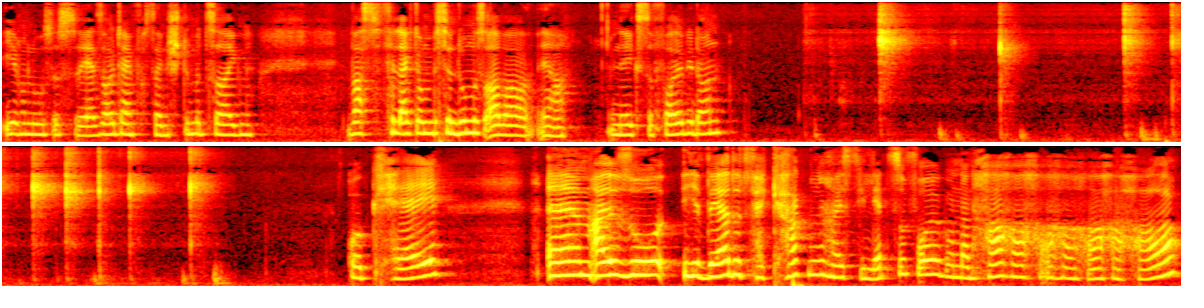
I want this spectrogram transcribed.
ehrenlos ist. Er sollte einfach seine Stimme zeigen. Was vielleicht auch ein bisschen dumm ist, aber ja, nächste Folge dann. Okay. Ähm, also, ihr werdet verkacken, heißt die letzte Folge und dann ha ha ha ha ha ha ha.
